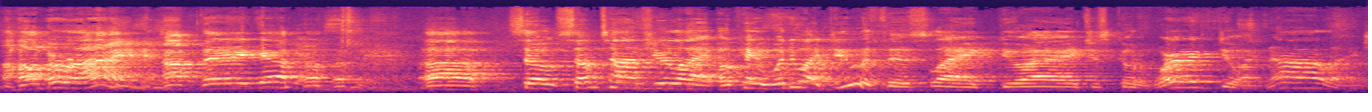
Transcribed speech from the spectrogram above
All right, there you go. Uh, so sometimes you're like, okay, what do I do with this? Like, do I just go to work? Do I not? Like,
